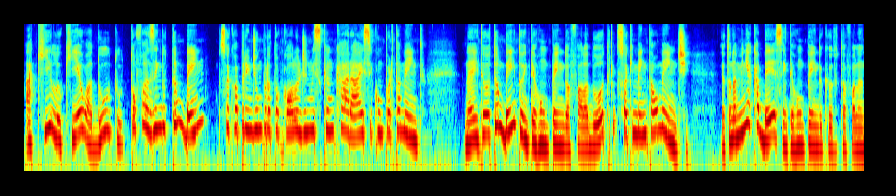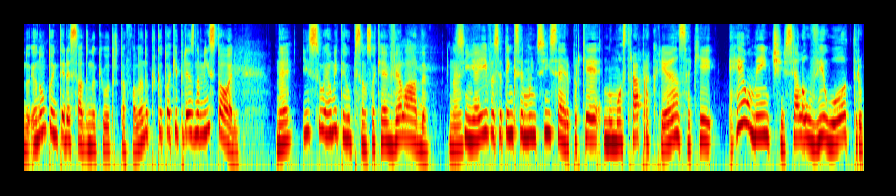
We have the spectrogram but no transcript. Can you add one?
aquilo que eu adulto tô fazendo também, só que eu aprendi um protocolo de não escancarar esse comportamento. Né? Então eu também estou interrompendo a fala do outro, só que mentalmente. Eu estou na minha cabeça interrompendo o que o outro está falando. Eu não estou interessado no que o outro está falando porque eu estou aqui preso na minha história. Né? Isso é uma interrupção, só que é velada. Né? Sim, aí você tem que ser muito sincero, porque no mostrar para a criança que realmente, se ela ouvir o outro,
